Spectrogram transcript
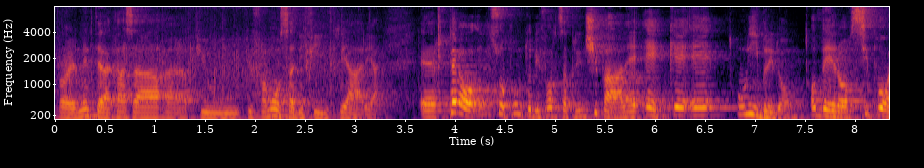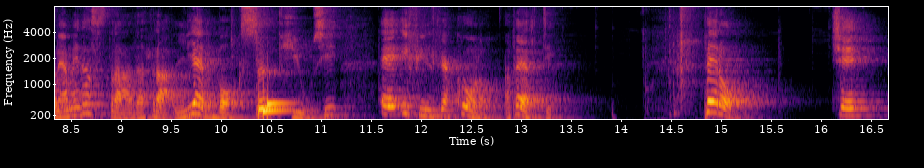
probabilmente la casa eh, più, più, famosa di filtri aria. Eh, però il suo punto di forza principale è che è un ibrido, ovvero si pone a metà strada tra gli airbox chiusi e i filtri a cono aperti. Però c'è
